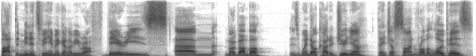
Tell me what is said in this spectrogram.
but the minutes for him are going to be rough. There is um, Mo Bamba, there's Wendell Carter Jr., they just signed Robin Lopez.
